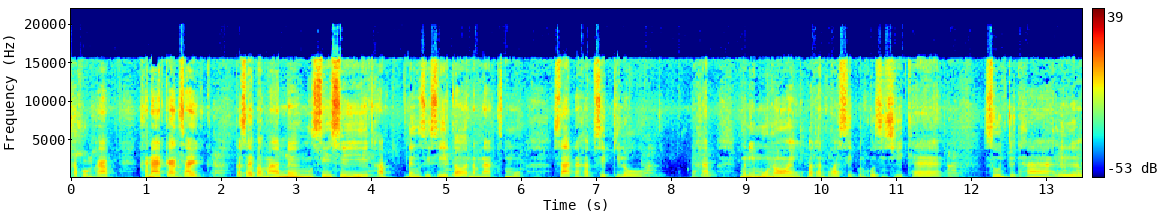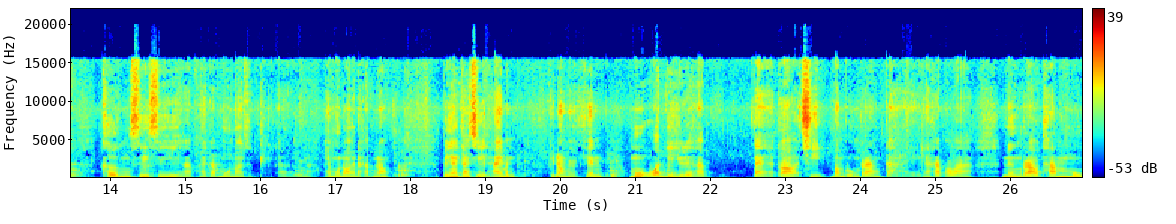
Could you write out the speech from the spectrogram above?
ครับผมครับ ขนาดการใส่ก็ใส่ประมาณ1ซีซีครับ1ซีซีต่อน้ำหนักหมูสัตว์นะครับ10กิโลนะครับมื้อนี้หมูน้อยบ่ท่านพ่อ10คุณครูสิฉีดแค่0.5 หรือเคิงซีซีครับให้กับหมูน้อยเอ่อนะให้หมูน้อยนะครับเนาะเป็นยังจังฉีดให้มันพี่น้องเห็นหมูอ้วนดีอยู่ด้วยครับ แต่ก็ฉีดบำรุงร่างกายนะครับ เพราะว่าหนึ่งเราทำหมู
